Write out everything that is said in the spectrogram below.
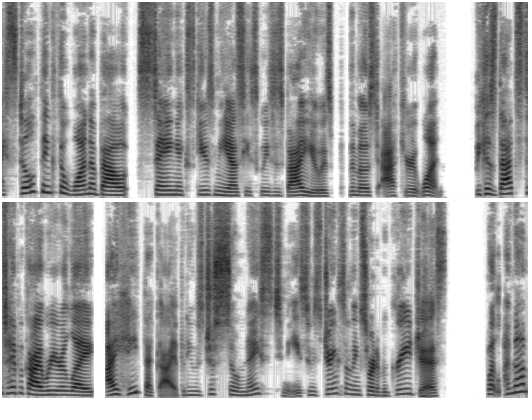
I still think the one about saying excuse me as he squeezes by you is the most accurate one because that's the type of guy where you're like, I hate that guy, but he was just so nice to me. So he's doing something sort of mm. egregious, but I'm not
